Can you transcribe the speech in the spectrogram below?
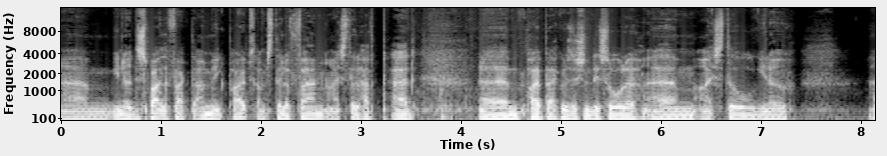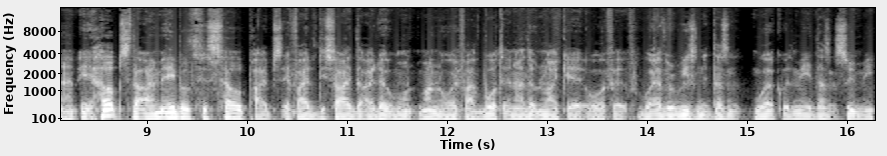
Um, you know, despite the fact that I make pipes, I'm still a fan. I still have PAD, um, pipe acquisition disorder. Um, I still, you know, um, it helps that I'm able to sell pipes if I decide that I don't want one, or if I've bought it and I don't like it, or if it, for whatever reason it doesn't work with me, it doesn't suit me.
